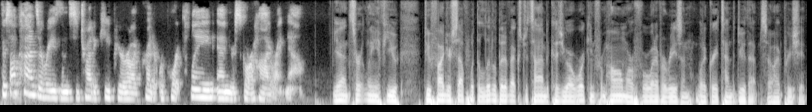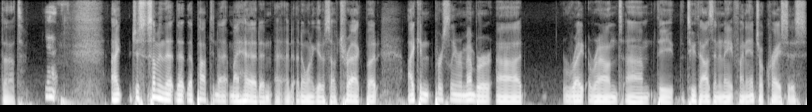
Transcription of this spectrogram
there's all kinds of reasons to try to keep your uh, credit report clean and your score high right now. Yeah and certainly if you do find yourself with a little bit of extra time because you are working from home or for whatever reason what a great time to do that. So i appreciate that Yes. I just something that, that, that popped into my head, and I, I don't want to get us off track, but I can personally remember uh, right around um, the, the 2008 financial crisis,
